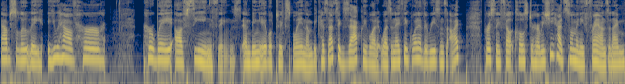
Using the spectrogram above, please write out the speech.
Absolutely. You have her her way of seeing things and being able to explain them because that's exactly what it was. And I think one of the reasons I personally felt close to her, I mean, she had so many friends and I'm,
